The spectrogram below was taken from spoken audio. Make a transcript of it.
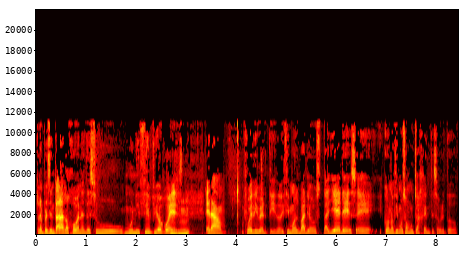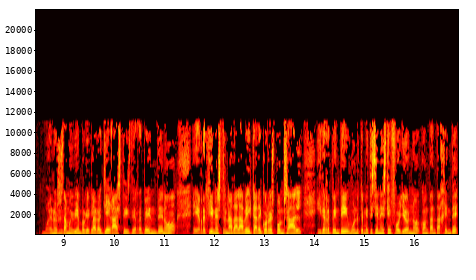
representar a los jóvenes de su municipio, pues era fue divertido. Hicimos varios talleres eh, y conocimos a mucha gente, sobre todo. Bueno, eso está muy bien porque, claro, llegasteis de repente, ¿no? Eh, recién estrenada la beca de corresponsal y de repente, bueno, te metes en este follón, ¿no? Con tanta gente,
